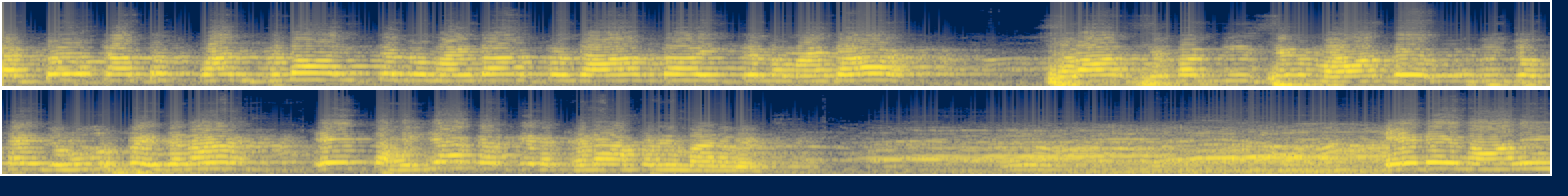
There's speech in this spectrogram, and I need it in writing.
ਘੱਟੋ ਘੱਟ ਪੰਥ ਦਾ ਇੱਕ ਨੁਮਾਇੰਦਾ, ਪੰਜਾਬ ਦਾ ਇੱਕ ਨੁਮਾਇੰਦਾ। ਸਰਦਾਰ ਸਿਮਰਜੀਤ ਸਿੰਘ ਮਾਨ ਦੇ ਰੂਪ ਵਿੱਚ ਉੱਥੇ ਜ਼ਰੂਰ ਭੇਜਣਾ ਇਹ ਤਹਈਆ ਕਰਕੇ ਰੱਖਣਾ ਆਪਣੇ ਮਨ ਵਿੱਚ। ਇਹਦੇ ਨਾਲ ਹੀ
